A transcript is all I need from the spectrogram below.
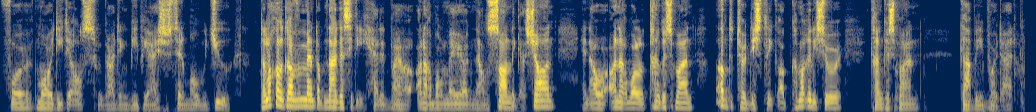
for more details regarding BPI Sustainable with you. The local government of Naga City, headed by our Honorable Mayor Nelson Legacion and our Honorable Congressman of the 3rd District of Camarines Sur, Congressman Gabi Bordado.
